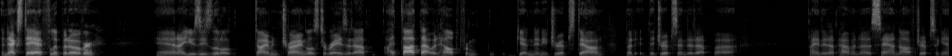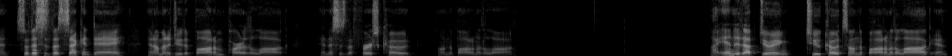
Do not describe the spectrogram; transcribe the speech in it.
The next day I flip it over and I use these little diamond triangles to raise it up. I thought that would help from getting any drips down, but the drips ended up, uh, I ended up having to sand off drips again. So this is the second day and I'm going to do the bottom part of the log. And this is the first coat on the bottom of the log. I ended up doing two coats on the bottom of the log and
